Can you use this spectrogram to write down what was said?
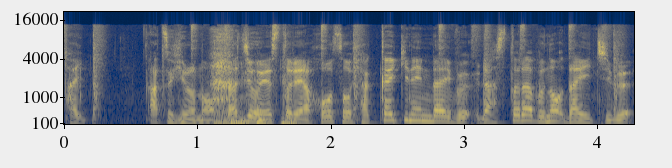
はい。厚弘のラジオエストレア放送100回記念ライブラストラブの第1部。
